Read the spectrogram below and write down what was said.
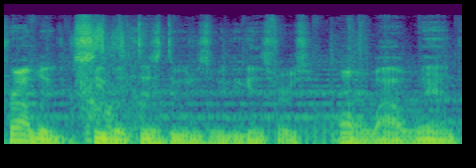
probably see what this dude is weak against first. Oh wow, wind.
